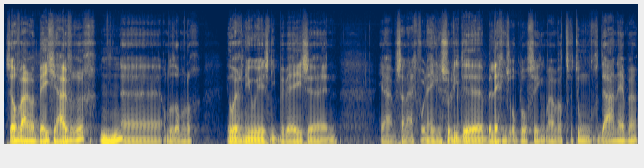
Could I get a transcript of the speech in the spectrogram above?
Zelf waren we een beetje huiverig, Mhm. omdat het allemaal nog heel erg nieuw is, niet bewezen. En ja, we staan eigenlijk voor een hele solide beleggingsoplossing. Maar wat we toen gedaan hebben,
